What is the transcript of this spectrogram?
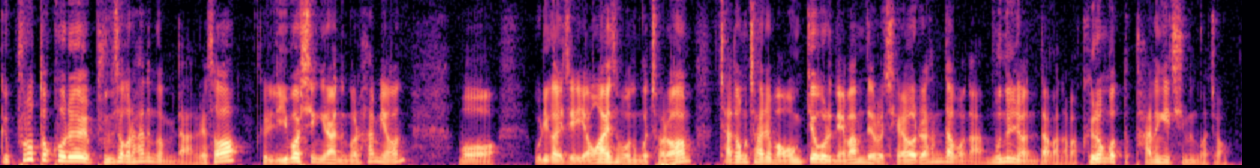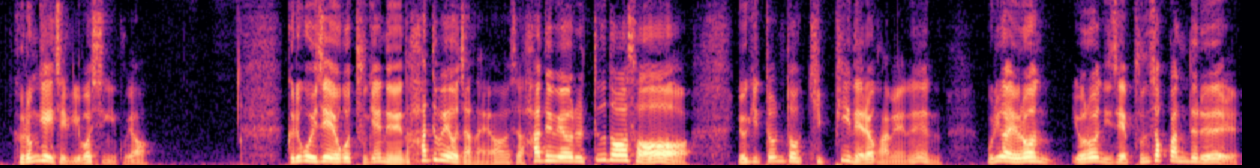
그 프로토콜을 분석을 하는 겁니다. 그래서 그 reversing이라는 걸 하면 뭐 우리가 이제 영화에서 보는 것처럼 자동차를 막 원격으로 내 맘대로 제어를 한다거나 문을 연다거나 막 그런 것도 가능해지는 거죠. 그런 게 이제 reversing이고요. 그리고 이제 요거 두 개는 하드웨어잖아요. 그래서 하드웨어를 뜯어서 여기 좀 더 깊이 내려가면은 우리가 이런 요런 이제 분석관들을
